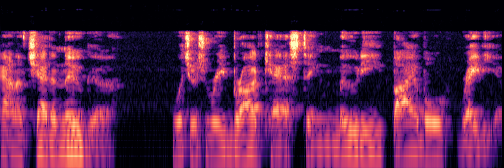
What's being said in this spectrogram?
out of Chattanooga, which was rebroadcasting Moody Bible Radio.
